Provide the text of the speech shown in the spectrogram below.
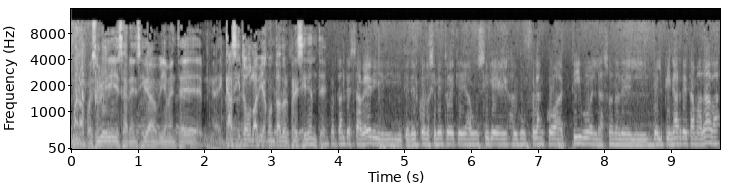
Bueno, pues Luis Arencibia, obviamente, casi todo lo había contado el presidente. Es importante saber y tener conocimiento de que aún sigue algún flanco activo en la zona del, Pinar de Tamadaba,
